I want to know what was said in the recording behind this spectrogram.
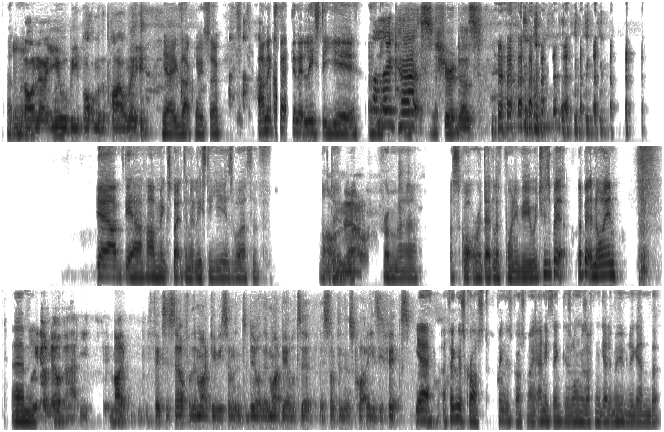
At the Mm. moment. Oh no, you will be bottom of the pile, mate. Yeah, exactly. So I'm expecting at least a year. My leg hurts. Sure, it does. yeah, I'm, yeah, I'm expecting at least a year's worth of not Oh doing much no. from uh, a squat or a deadlift point of view, which is a bit, a bit annoying. Um, We don't know that. You, it might fix itself, or they might give you something to do, or they might be able to. It's something that's quite easy fix. Yeah, uh, fingers crossed. Fingers crossed, mate. Anything as long as I can get it moving again. But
